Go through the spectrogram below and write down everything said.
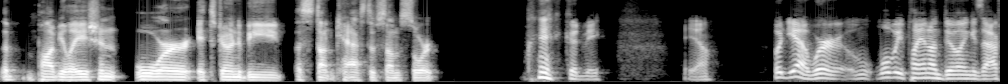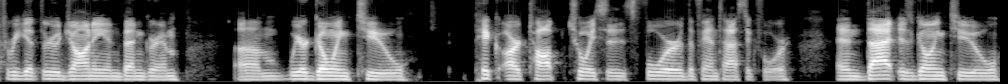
the population, or it's going to be a stunt cast of some sort. it could be, yeah. But yeah, we're what we plan on doing is after we get through Johnny and Ben Grimm, um, we're going to pick our top choices for the Fantastic Four. and that is going to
